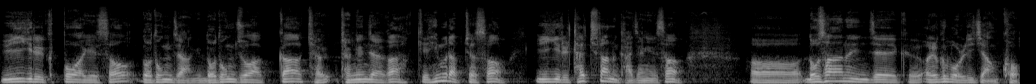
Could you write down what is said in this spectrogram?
위기를 극복하기 위해서 노동자, 노동조합과 겨- 경영자가 함께 힘을 합쳐서 위기를 탈출하는 과정에서 어, 노사는 이제 그 월급을 올리지 않고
